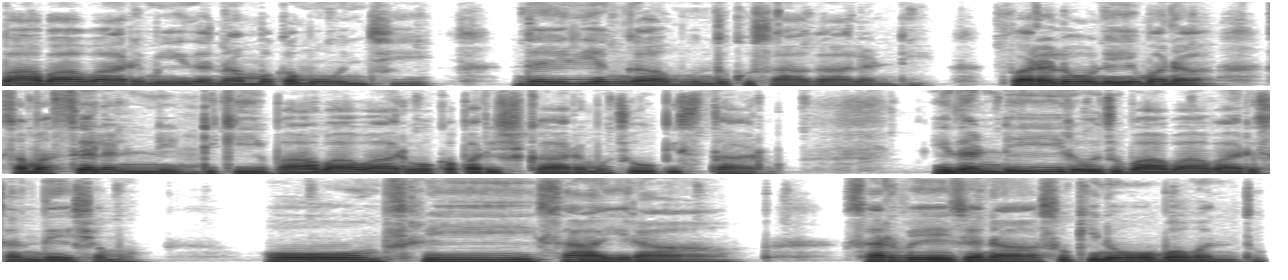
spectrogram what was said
బాబావారి మీద నమ్మకము ఉంచి ధైర్యంగా ముందుకు సాగాలండి. త్వరలోనే మన సమస్యలన్నింటికీ బాబావారు ఒక పరిష్కారము చూపిస్తారు. ఇదండి ఈరోజు బాబావారి సందేశము. ఓం శ్రీ సాయిరామ్. సర్వేజన సుఖినో భవంతు.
